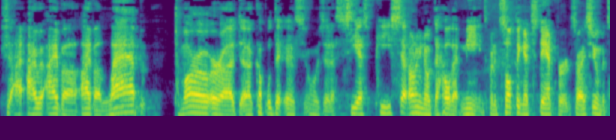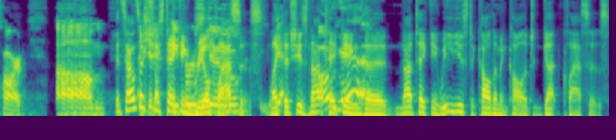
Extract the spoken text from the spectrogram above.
she, I, I, I have a, I have a lab tomorrow or a, a couple days. What was it a CSP set? I don't even know what the hell that means, but it's something at Stanford, so I assume it's hard. Um, It sounds like she's taking real due. classes, like Yeah. that. She's not Oh, taking yeah. the not taking. We used to call them in college gut classes,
